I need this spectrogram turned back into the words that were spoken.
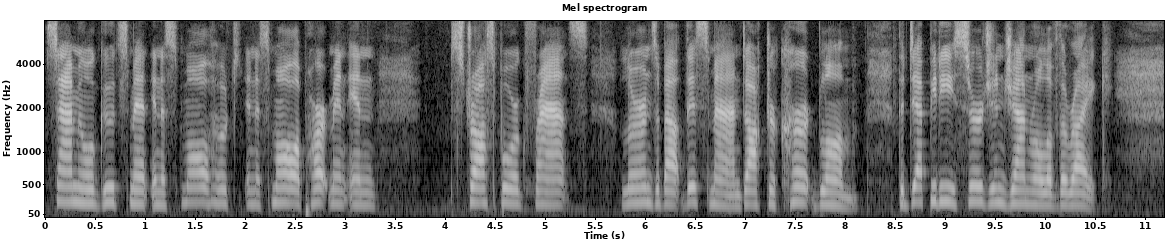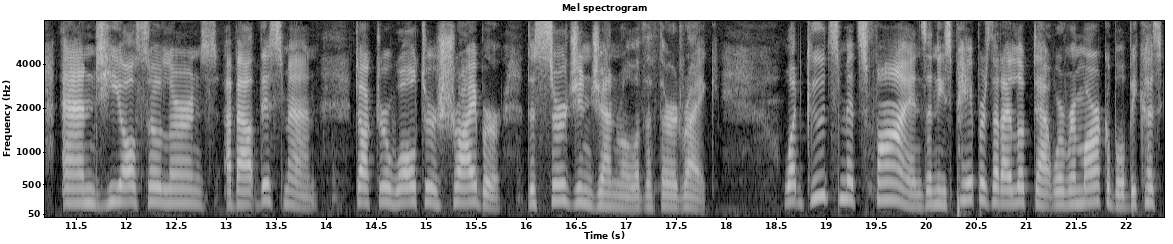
Samuel Goudsmit in a small hot- in a small apartment in Strasbourg, France, learns about this man, Dr. Kurt Blome, the Deputy Surgeon General of the Reich. And he also learns about this man, Dr. Walter Schreiber, the Surgeon General of the Third Reich. What Goudsmit's finds and these papers that I looked at were remarkable because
